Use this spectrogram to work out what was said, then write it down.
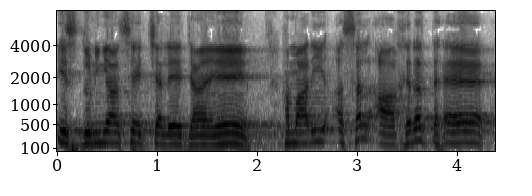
اس دنیا سے چلے جائیں۔ ہماری اصل آخرت ہے۔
